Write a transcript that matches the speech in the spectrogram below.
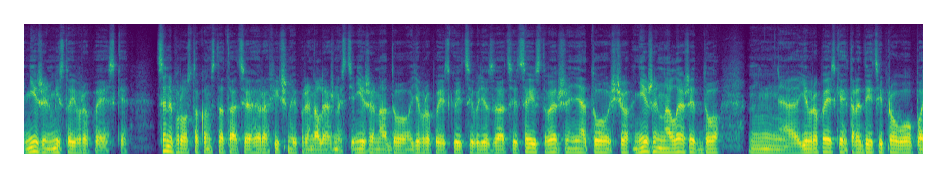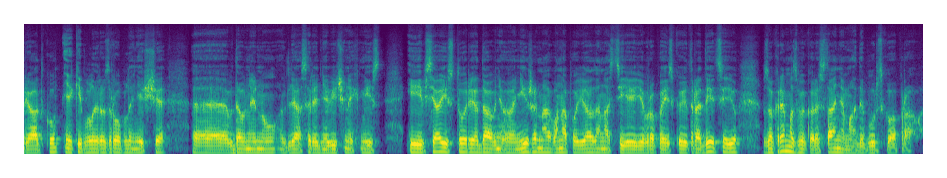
Ніжин місто європейське. Це не просто констатація географічної приналежності Ніжина до європейської цивілізації. Це і ствердження того, що Ніжин належить до європейських традицій правового порядку, які були розроблені ще е, в давнину для середньовічних міст. І вся історія давнього Ніжина вона пов'язана з цією європейською традицією, зокрема з використанням магдебурзького права.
